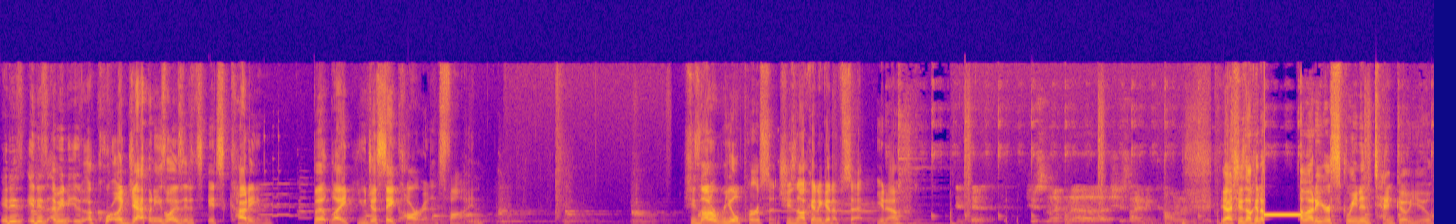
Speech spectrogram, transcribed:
It is, it is, I mean, it, like Japanese wise, it's, it's cutting, but like you just say Karin, it's fine. She's not a real person. She's not gonna get upset, you know? She's not gonna. She's not gonna comment. Yeah, she's not gonna come out of your screen and tenko you.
